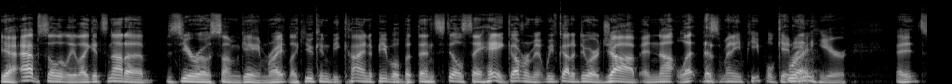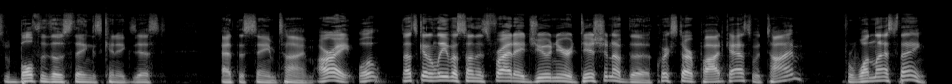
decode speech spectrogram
yeah, absolutely. Like it's not a zero sum game, right? Like you can be kind to people, but then still say, "Hey, government, we've got to do our job and not let this many people get in here." And it's both of those things can exist at the same time. All right, well, that's going to leave us on this Friday Junior edition of the Quick Start Podcast with time for one last thing.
